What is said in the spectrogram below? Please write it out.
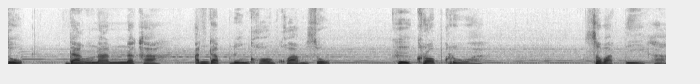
สุข ดังนั้นนะคะ อันดับหนึ่งของความสุข คือครอบครัว สวัสดีค่ะ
